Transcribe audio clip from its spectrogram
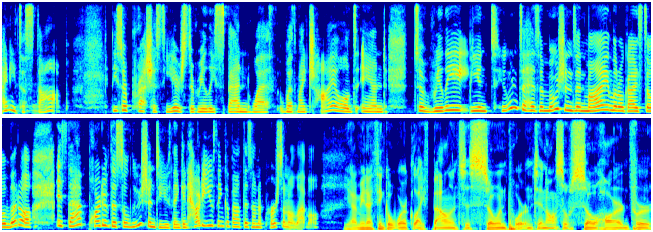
I need to stop." these are precious years to really spend with with my child and to really be in tune to his emotions and my little guy's still little. Is that part of the solution do you think? And how do you think about this on a personal level? Yeah i mean i think a work life balance is so important and also so hard for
